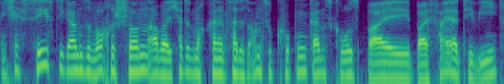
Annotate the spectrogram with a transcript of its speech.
ich sehe es die ganze Woche schon, aber ich hatte noch keine Zeit, es anzugucken. Ganz groß bei, bei Fire TV.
